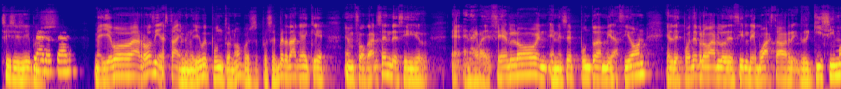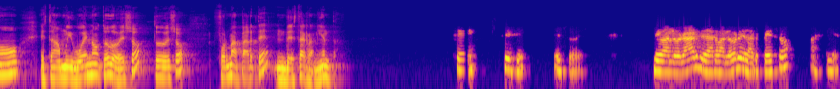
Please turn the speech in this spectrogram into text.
Sí, sí, sí. Pues claro, claro. Me llevo arroz y ya está, y me lo llevo y punto, ¿no? Pues, pues es verdad que hay que enfocarse en decir, en, agradecerlo, en, en, ese punto de admiración, el después de probarlo decirle, ¡buah, estaba riquísimo, estaba muy bueno! Todo eso, todo eso forma parte de esta herramienta. Sí, sí, sí, eso es. De valorar, de dar valor, de dar peso, así es.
